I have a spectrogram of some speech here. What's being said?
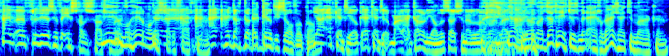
Hij, uh, heeft een inschattingsfout Helemaal- gemaakt. helemaal Nee, inschattingsfout hij- hij- gemaakt. Hij, hij dacht dat, Erkent dat- hij zelf ook wel. Ja, erkent hij ook. Erkent hij. Maar hij kan ook niet anders als je naar de lange lijst Ja, kijkt. nou, maar dat heeft dus met eigen wijsheid te maken.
